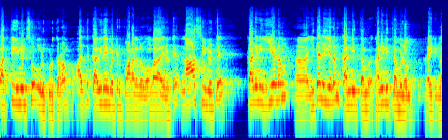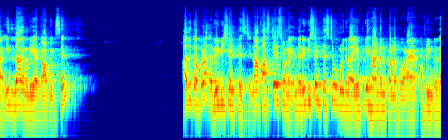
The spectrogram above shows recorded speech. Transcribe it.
பத்து யூனிட்ஸும் உங்களுக்கு கொடுத்துறோம். அது கவிதை மற்றும் பாடல்கள் ஒன்பதாவது யூனிட் லாஸ்ட் யூனிட்டு கணினி இயலும் இதழியலும் கண்ணி தமிழ் கணினி தமிழும். ரைட்டுங்களா இதுதான் என்னுடைய டாபிக்ஸு அதுக்கப்புறம் ரிவிஷன் டெஸ்ட் நான் ஃபஸ்ட்டே சொன்னேன் இந்த ரிவிஷன் டெஸ்ட்டு உங்களுக்கு நான் எப்படி ஹேண்டில் பண்ண போகிறேன் அப்படின்றத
